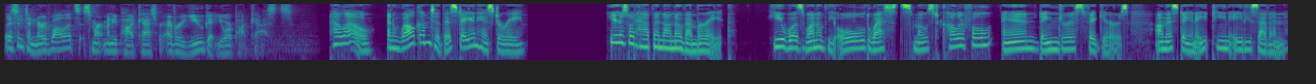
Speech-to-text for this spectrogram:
Listen to NerdWallet's Smart Money Podcast wherever you get your podcasts. Hello, and welcome to This Day in History. Here's what happened on November 8th. He was one of the Old West's most colorful and dangerous figures. On this day in 1887,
